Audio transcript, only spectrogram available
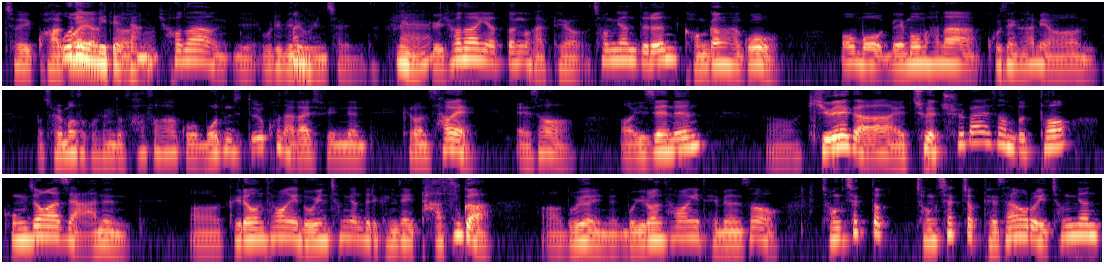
저희 과거였던 현황, 예, 우리 미래 우인철입니다. 네. 그 현황이었던 것 같아요. 청년들은 건강하고 어 뭐 내 몸 하나 고생하면 뭐 젊어서 고생도 사서 하고 뭐든지 뚫고 나갈 수 있는 그런 사회에서 어 이제는 어 기회가 애초에 출발선부터 공정하지 않은 어 그런 상황에 놓인 청년들이 굉장히 다수가 어, 놓여 있는 뭐 이런 상황이 되면서 정책적 정책적 대상으로 이 청년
